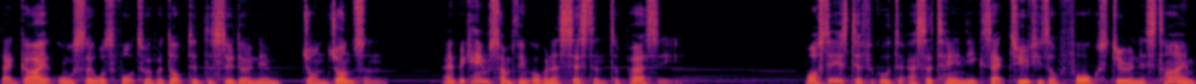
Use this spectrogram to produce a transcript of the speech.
that Guy also was thought to have adopted the pseudonym John Johnson, and became something of an assistant to Percy. Whilst it is difficult to ascertain the exact duties of Fawkes during this time,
